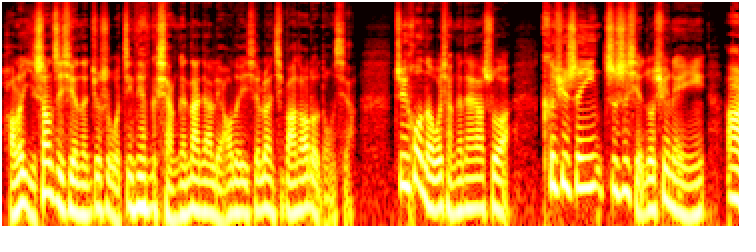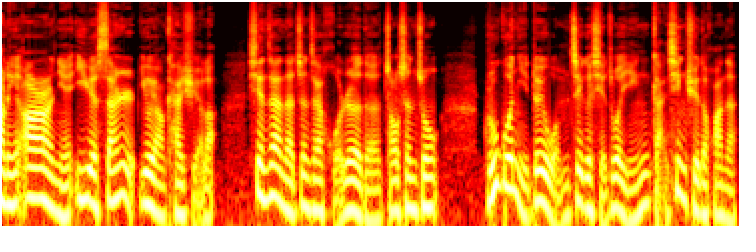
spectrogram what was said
好了，以上这些呢，就是我今天想跟大家聊的一些乱七八糟的东西啊。最后呢，我想跟大家说啊，科学声音知识写作训练营，二零二二年一月三日又要开学了，现在呢正在火热的招生中。如果你对我们这个写作营感兴趣的话呢，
